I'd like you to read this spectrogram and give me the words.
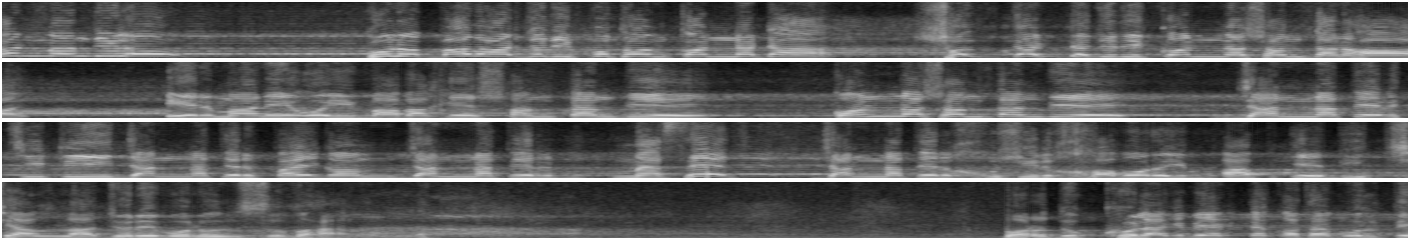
সম্মান দিল। কোনো বাবার যদি প্রথম কন্যাটা, সন্তানটা যদি কন্যা সন্তান হয়, এর মানে ওই বাবাকে সন্তান দিয়ে, কন্যা সন্তান দিয়ে জান্নাতের চিঠি, জান্নাতের পায়গম, জান্নাতের মেসেজ জান্নাতের খুশির খবর ওই বাপকে দিচ্ছে আল্লাহ। জোরে বলুন সুভার বড় দুঃখ লাগবে একটা কথা বলতে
